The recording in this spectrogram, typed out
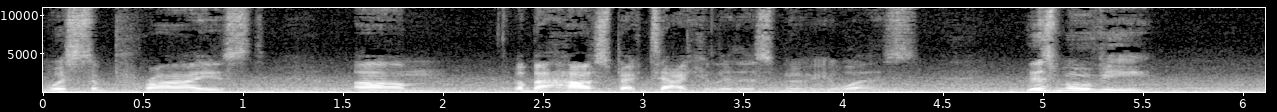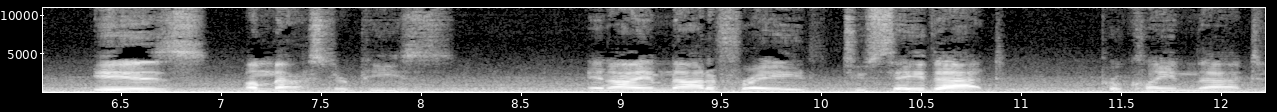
was surprised um, about how spectacular this movie was. This movie is a masterpiece, and I am not afraid to say that, proclaim that.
